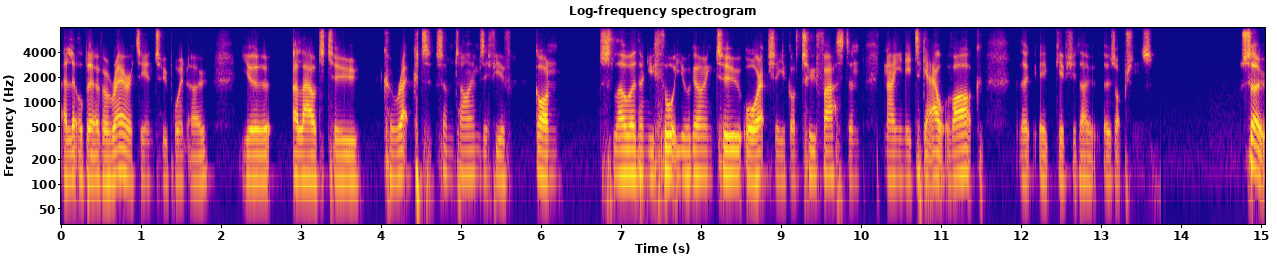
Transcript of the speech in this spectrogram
a little bit of a rarity in 2.0, you're allowed to correct sometimes if you've gone slower than you thought you were going to, or actually you've gone too fast and now you need to get out of arc. That it gives you those, those options. So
